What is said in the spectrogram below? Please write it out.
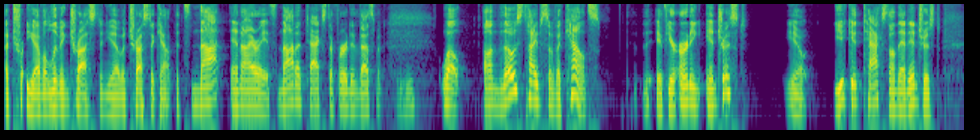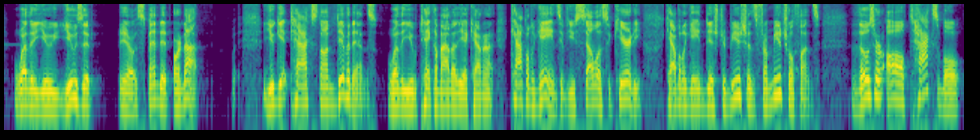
a tr- you have a living trust, and you have a trust account. It's not an IRA. It's not a tax deferred investment. Well, on those types of accounts, if you're earning interest, you know, you get taxed on that interest whether you use it, you know, spend it or not. You get taxed on dividends, whether you take them out of the account or not. Capital gains, if you sell a security, capital gain distributions from mutual funds, those are all taxable,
